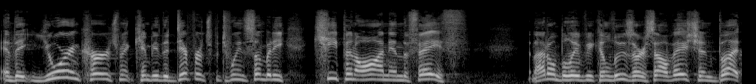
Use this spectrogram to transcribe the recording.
and that your encouragement can be the difference between somebody keeping on in the faith. And I don't believe we can lose our salvation, but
